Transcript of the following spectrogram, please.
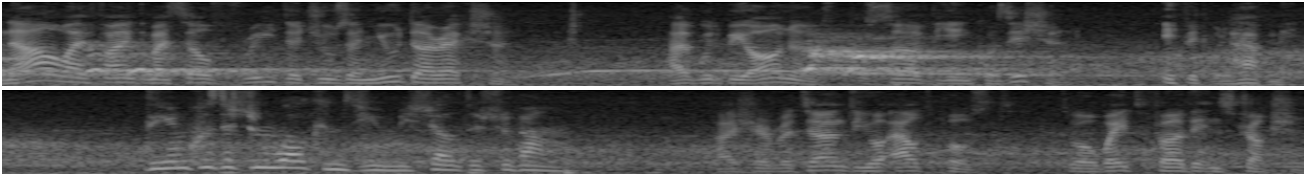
Now I find myself free to choose a new direction. I would be honored to serve the Inquisition, if it will have me. The Inquisition welcomes you, Michel de Chevin. I shall return to your outpost to await further instruction.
